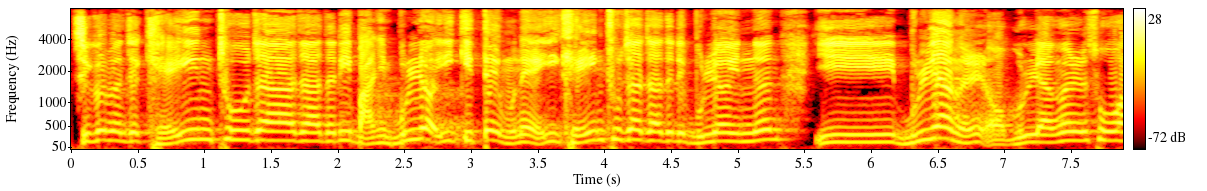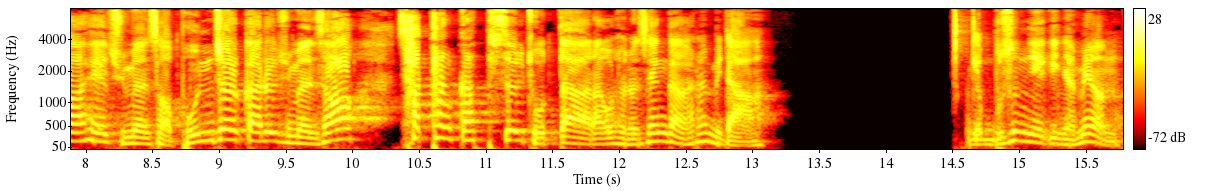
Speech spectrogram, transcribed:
지금 현재 개인 투자자들이 많이 물려 있기 때문에 이 개인 투자자들이 물려 있는 이 물량을 어, 물량을 소화해 주면서 본절가를 주면서 사탕값을 줬다라고 저는 생각을 합니다. 이게 무슨 얘기냐면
